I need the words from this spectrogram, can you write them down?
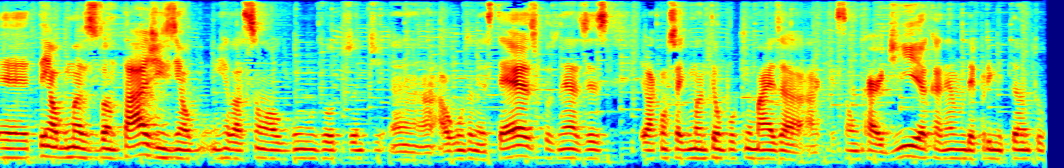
é, tem algumas vantagens em, em, relação a alguns outros anti, alguns anestésicos, né? Às vezes ela consegue manter um pouquinho mais a, a, questão cardíaca, né? Não deprime tanto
